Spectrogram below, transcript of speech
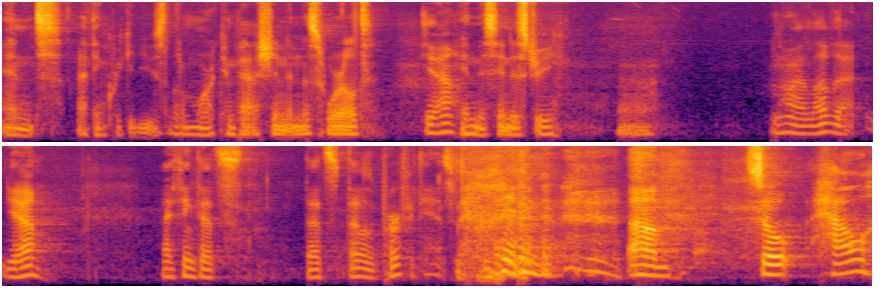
and I think we could use a little more compassion in this world, Yeah. in this industry. Uh, No, I love that. Yeah, I think that's that's that was a perfect answer. um, so how?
